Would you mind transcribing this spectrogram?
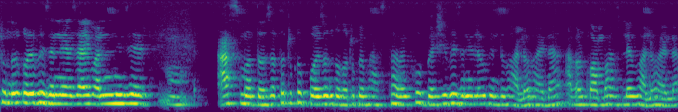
সুন্দর করে ভেজে নেওয়া যায় মানে নিজের আঁচ মতো, যতটুকু প্রয়োজন ততটুকু ভাজতে হবে। খুব বেশি ভেজে নিলেও কিন্তু ভালো হয় না, আবার কম ভাজলেও ভালো হয় না।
